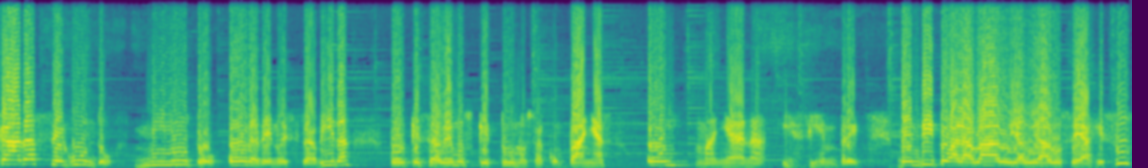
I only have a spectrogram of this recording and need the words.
cada segundo, minuto, hora de nuestra vida, porque sabemos que tú nos acompañas hoy, mañana y siempre. Bendito, alabado y adorado sea Jesús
